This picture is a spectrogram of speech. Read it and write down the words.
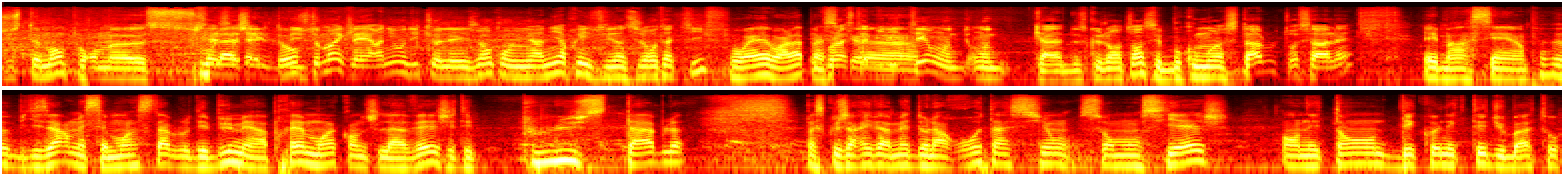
justement pour me soulager le dos. Justement, avec la hernie, on dit que les gens qui ont une hernie après ils utilisent un siège rotatif. Ouais, voilà, parce pour la stabilité, on, de ce que j'entends, c'est beaucoup moins stable. Toi, ça allait? Eh ben, c'est un peu bizarre, mais c'est moins stable au début. Mais après, moi, quand je l'avais, j'étais plus stable parce que j'arrivais à mettre de la rotation sur mon siège en étant déconnecté du bateau.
